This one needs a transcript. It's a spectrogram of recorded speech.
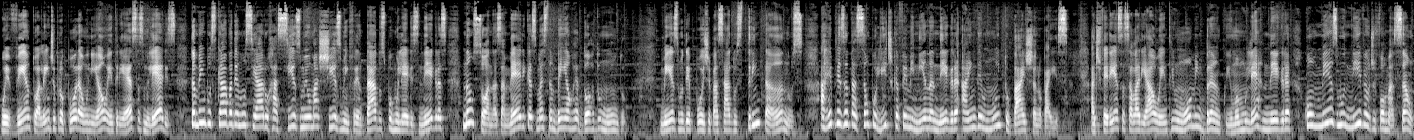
O evento, além de propor a união entre essas mulheres, também buscava denunciar o racismo e o machismo enfrentados por mulheres negras, não só nas Américas, mas também ao redor do mundo. Mesmo depois de passados 30 anos, a representação política feminina negra ainda é muito baixa no país. A diferença salarial entre um homem branco e uma mulher negra com o mesmo nível de formação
